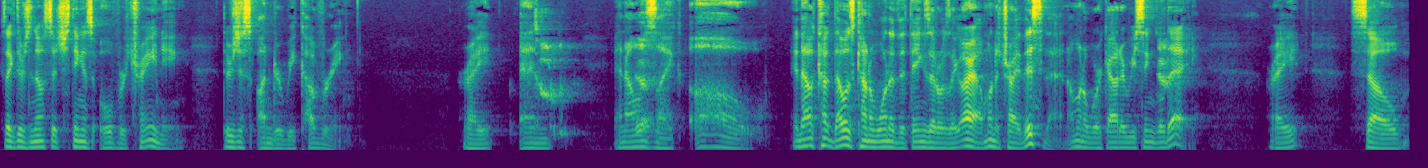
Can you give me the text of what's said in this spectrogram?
He's like, "There's no such thing as overtraining. There's just under recovering." right? And and I was like, oh, and that kind that was kind of one of the things that I was like, all right, I'm gonna try this then. I'm gonna work out every single day, right? So,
